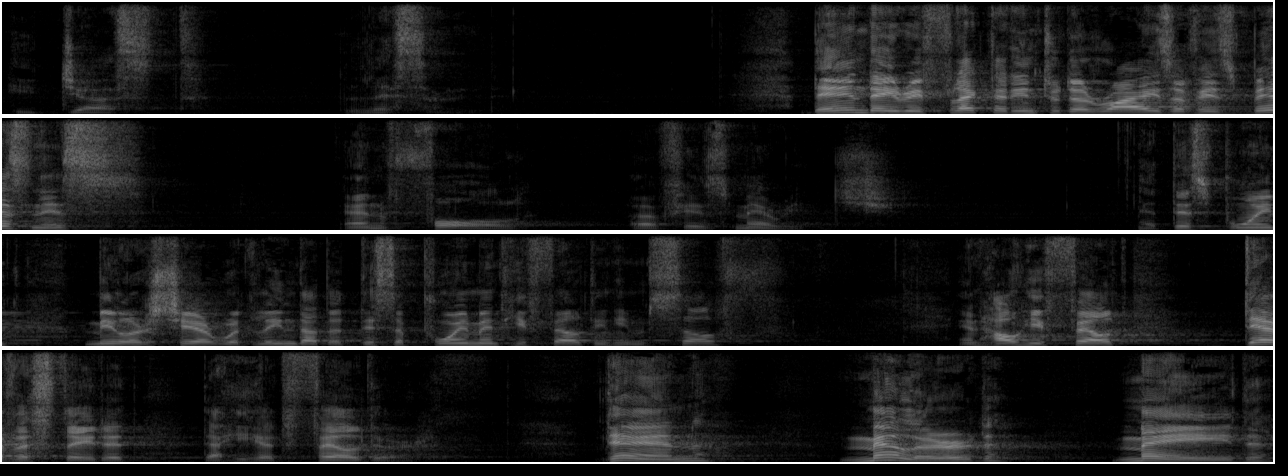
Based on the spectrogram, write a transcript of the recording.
He just listened. Then they reflected into the rise of his business and fall of his marriage. At this point, Miller shared with Linda the disappointment he felt in himself and how he felt devastated that he had failed her. Then, Millard made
